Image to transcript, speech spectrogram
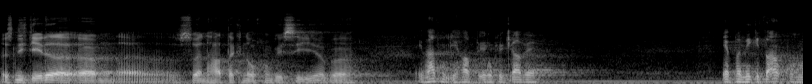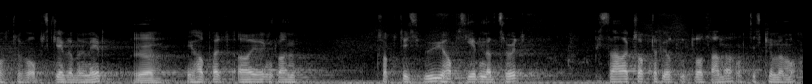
Ist nicht jeder ähm, äh, so ein harter Knochen wie Sie, aber Ich weiß nicht, ich habe irgendwie, glaube ich, ich habe mir nie Gedanken gemacht darüber, ob es geht oder nicht. ja, Ich habe halt äh, irgendwann gesagt, das will ich, habe es jedem erzählt. Bis dann hat er gesagt, hat, ja, du, da sind wir und das können wir machen.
